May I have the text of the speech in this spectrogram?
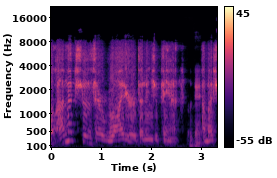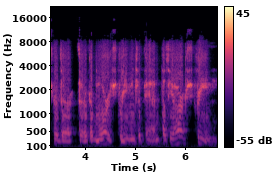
Well, I'm not sure that they're wider than in Japan. Okay. I'm not sure they're, they're more extreme in Japan, but they are extreme.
